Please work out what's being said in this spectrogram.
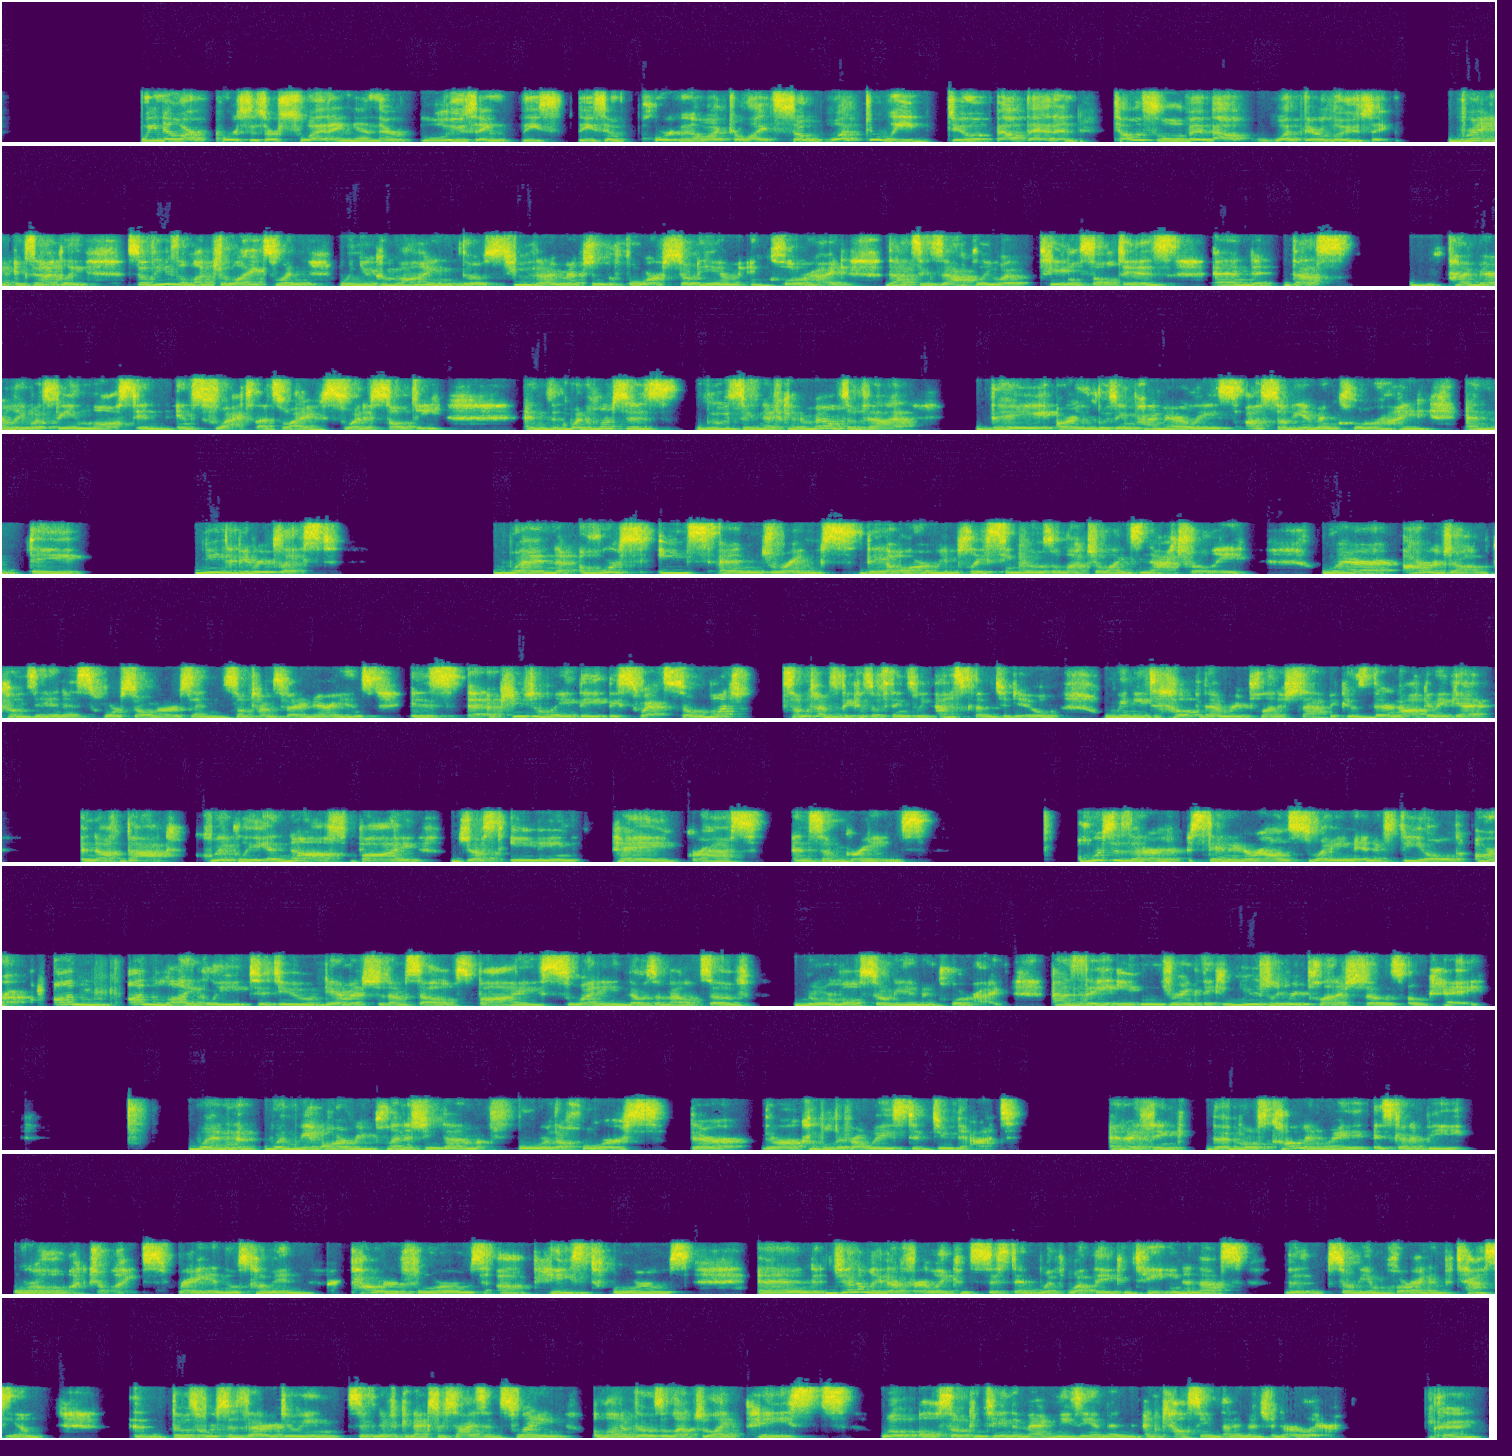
we know our horses are sweating and they're losing these these important electrolytes. So what do we do about that? And tell us a little bit about what they're losing Right, exactly. So these electrolytes, when when you combine those two that I mentioned before, sodium and chloride, that's exactly what table salt is, and that's primarily what's being lost in in sweat. That's why sweat is salty. And when horses lose significant amounts of that, they are losing primarily uh, sodium and chloride, and they need to be replaced when a horse eats and drinks, they are replacing those electrolytes naturally. Where our job comes in as horse owners and sometimes veterinarians is occasionally they, they sweat so much, sometimes because of things we ask them to do. We need to help them replenish that because they're not going to get enough back quickly enough by just eating hay, grass, and some grains horses that are standing around sweating in a field are un- unlikely to do damage to themselves by sweating those amounts of normal sodium and chloride. As they eat and drink, they can usually replenish those okay. When, when we are replenishing them for the horse, there, there are a couple different ways to do that. And I think the most common way is going to be oral electrolytes, right? And those come in powdered forms, uh, paste forms, and generally they're fairly consistent with what they contain, and that's the sodium chloride and potassium. Those horses that are doing significant exercise and sweating, a lot of those electrolyte pastes will also contain the magnesium and, and calcium that I mentioned earlier. Okay.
